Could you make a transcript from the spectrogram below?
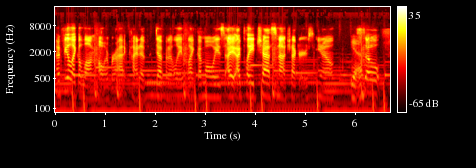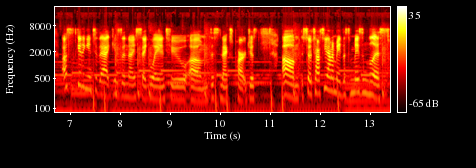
I feel like a long hauler brat, kind of, definitely. Like I'm always, I, I played chess, not checkers, you know? Yeah. So us getting into that gives a nice segue into um, this next part. Just um, so Tatiana made this amazing list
